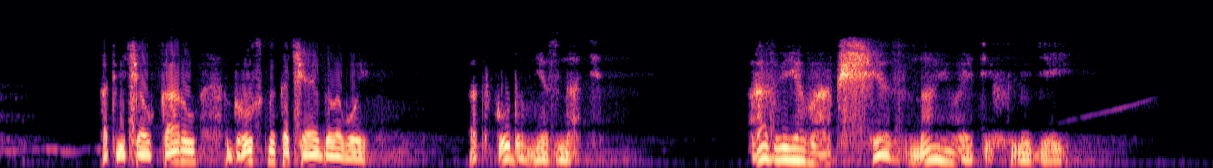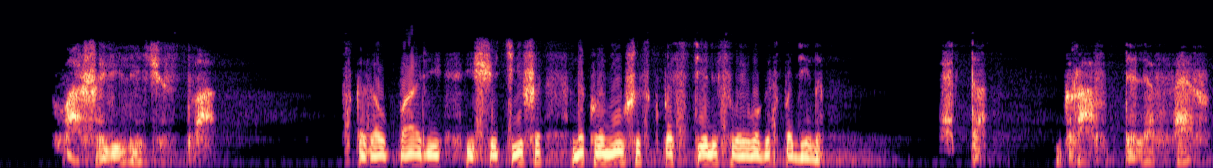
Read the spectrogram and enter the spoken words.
— отвечал Карл, грустно качая головой. «Откуда мне знать?» Разве я вообще знаю этих людей? Ваше Величество! Сказал Пари еще тише, наклонившись к постели своего господина. Это граф Деляфер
